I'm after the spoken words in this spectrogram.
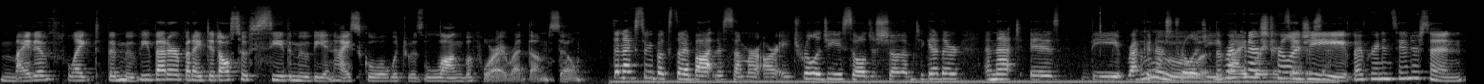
might have liked the movie better, but I did also see the movie in high school, which was long before I read them. So The next three books that I bought this summer are a trilogy, so I'll just show them together, and that is the Reckoners Ooh, trilogy. The Reckoners Brandon trilogy Sanderson. by Brandon Sanderson,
